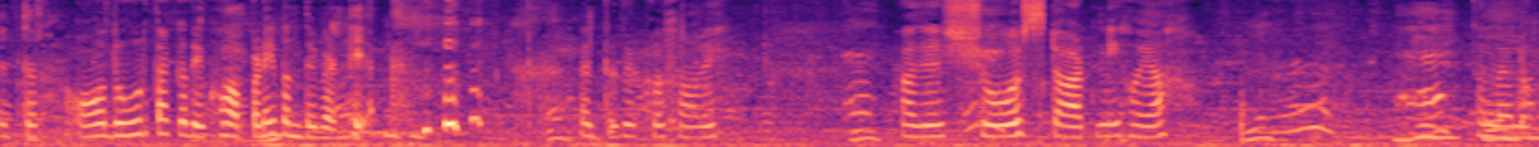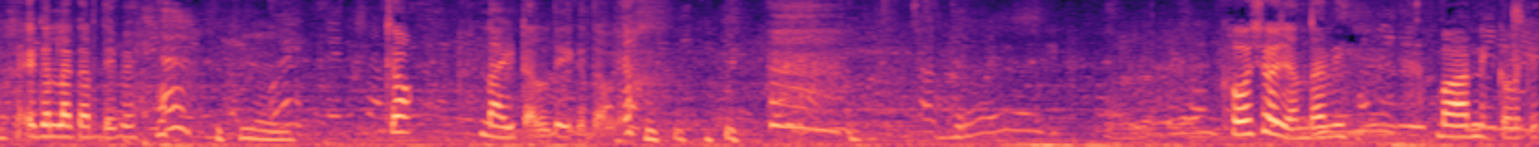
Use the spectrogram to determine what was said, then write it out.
ਇੱਧਰ, ਉਹ ਦੂਰ ਤੱਕ ਦੇਖੋ, ਆਪਣੇ ਬੰਦੇ ਬੈਠੇ ਆ। ਇੱਧਰ ਦੇਖੋ ਸਾਰੇ। ਹਜੇ ਸ਼ੋਅ ਸਟਾਰਟ ਨਹੀਂ ਹੋਇਆ। ਲੈ ਲੋ ਇਹ ਗੱਲਾਂ ਕਰਦੇ ਪਏ। ਚਾ ਲਾਈਟ ਵਾਲ ਦੇਖਦਾ ਪਿਆ ਖੁਸ਼ ਹੋ ਜਾਂਦਾ ਵੀ, ਬਾਹਰ ਨਿਕਲ ਕੇ।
